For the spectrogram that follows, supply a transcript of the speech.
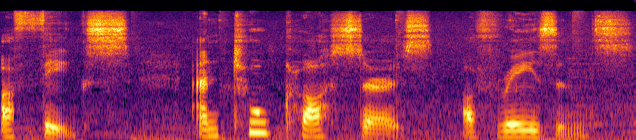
of figs and two clusters of raisins.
